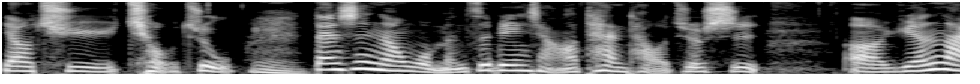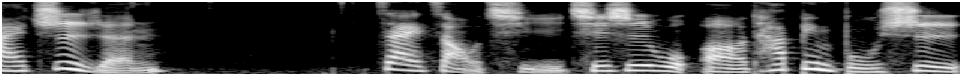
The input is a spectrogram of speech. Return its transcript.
要要去求助。嗯，但是呢，我们这边想要探讨就是，呃，原来智人在早期其实我呃，他并不是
